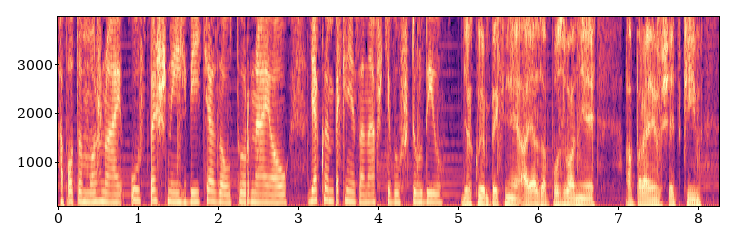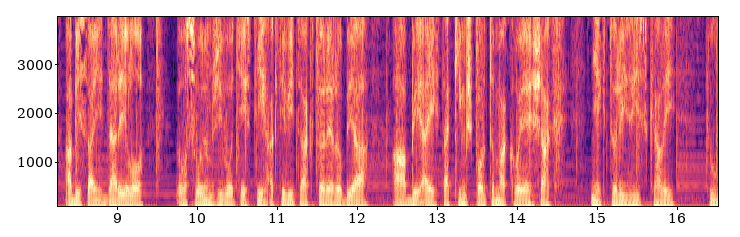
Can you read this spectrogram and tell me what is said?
a potom možno aj úspešných výťazov turnajov. Ďakujem pekne za návštevu v štúdiu. Ďakujem pekne a ja za pozvanie a prajem všetkým, aby sa im darilo vo svojom živote v tých aktivitách, ktoré robia a aby aj takým športom, ako je však niektorí získali tú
